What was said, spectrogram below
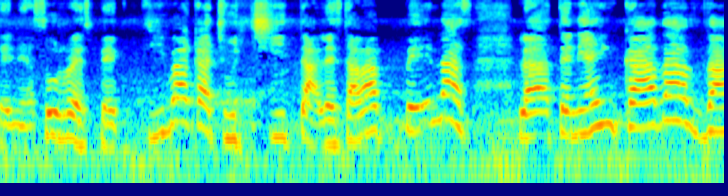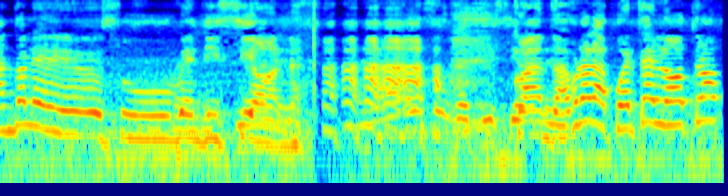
Tenía su respectiva cachuchita. Le estaba apenas, la tenía hincada dándole su bendición. Cuando abro la puerta el otro,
